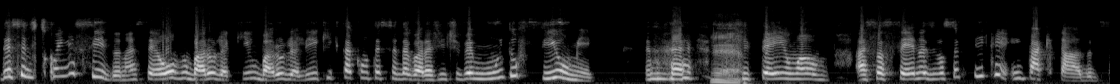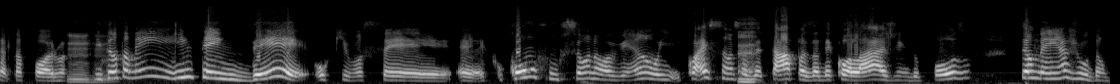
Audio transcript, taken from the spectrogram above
desse desconhecido, né? Você ouve um barulho aqui, um barulho ali, o que está acontecendo agora? A gente vê muito filme né? É. que tem uma, essas cenas e você fica impactado de certa forma. Uhum. Então também entender o que você, é, como funciona o avião e quais são essas é. etapas da decolagem, do pouso, também ajudam.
